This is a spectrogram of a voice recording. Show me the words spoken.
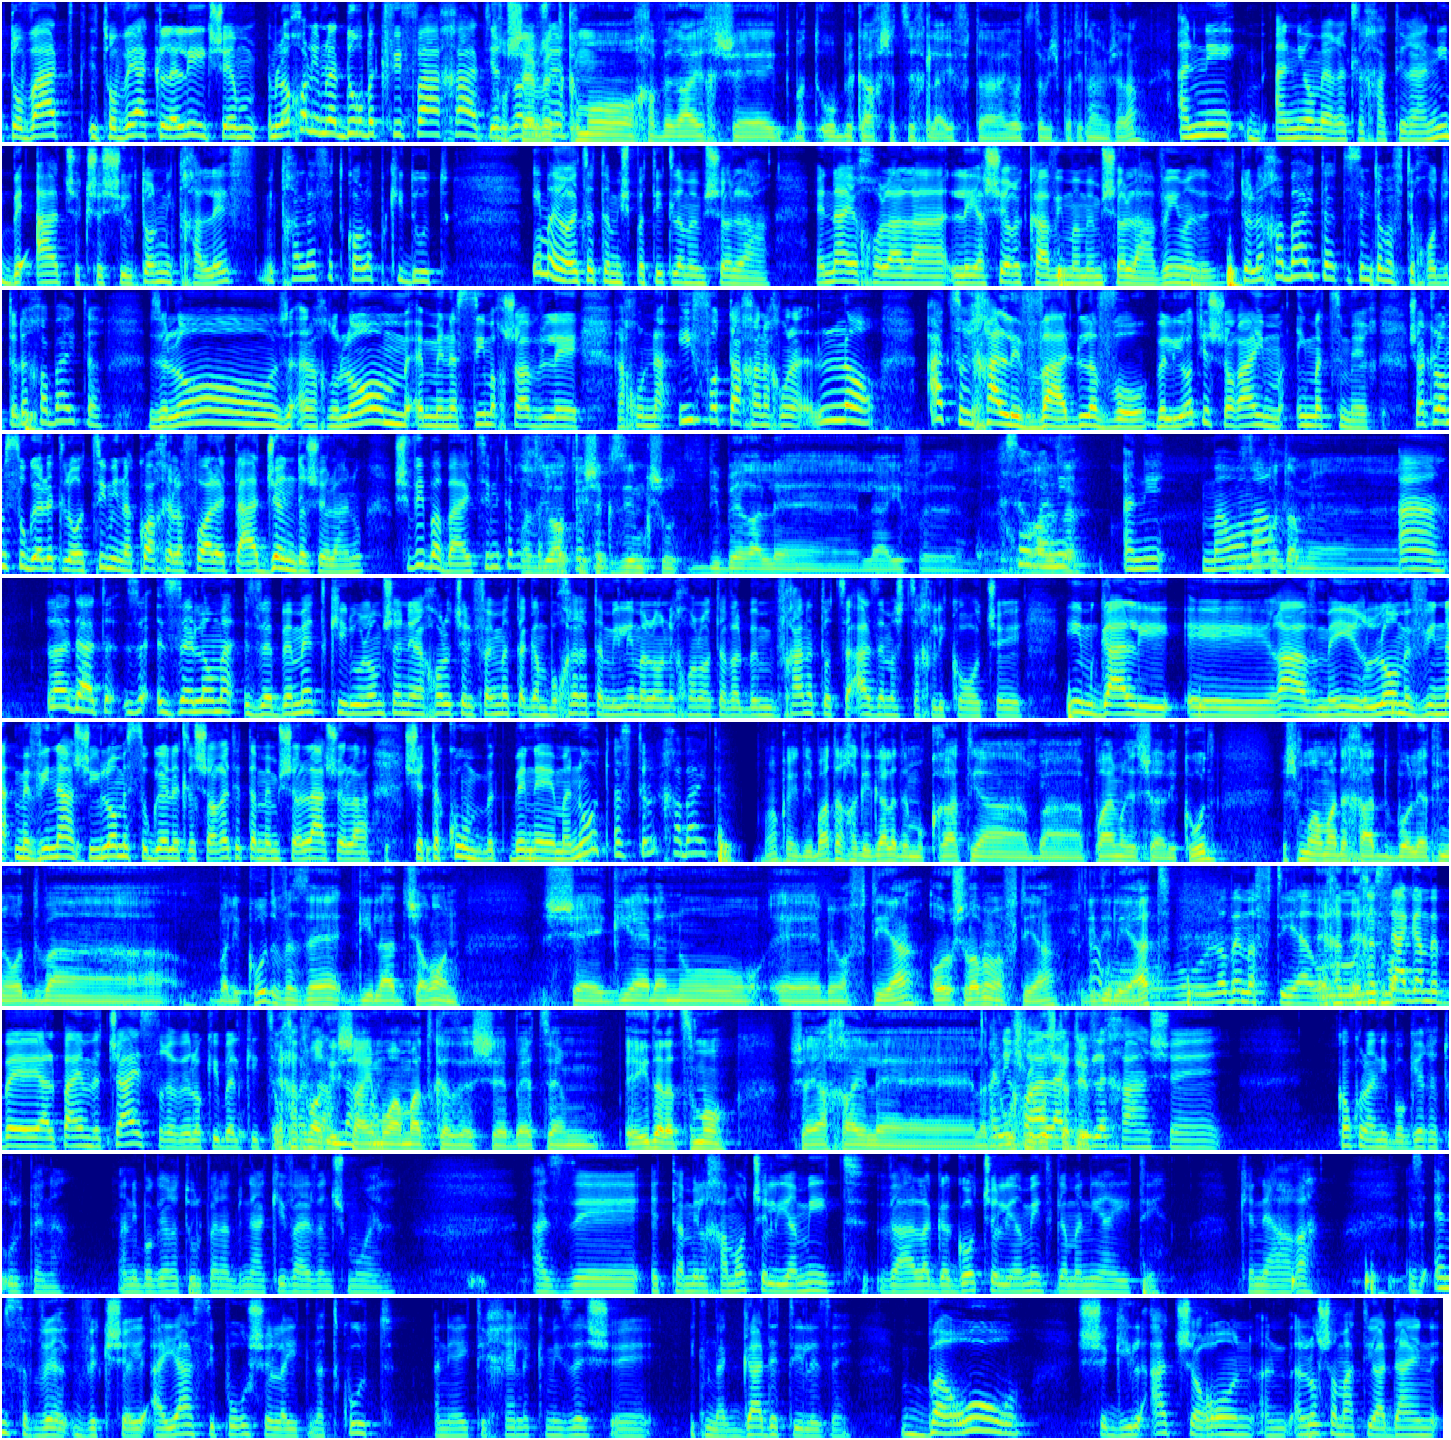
תובע כללי, שהם הם לא יכולים לדור בכפיפה אחת. את חושבת ש- כמו חברייך שהתבטאו בכך שצריך להעיף את היועצת המשפטית לממשלה? אני, אני אומרת לך, תראה, אני בעד שכששלטון מתחלף, מתחלפת כל הפקידות. אם היועצת המשפטית לממשלה אינה יכולה לה, ליישר קו עם הממשלה, ועם זה, שתלך הביתה, תשים את המפתחות ותלך הביתה. זה לא... זה, אנחנו לא מנסים עכשיו ל... אנחנו נעיף אותך, אנחנו... לא. את צריכה לבד לבוא ולהיות ישרה עם, עם עצמך, שאת לא מסוגלת להוציא מן הכוח אל הפועל את האג'נדה שלנו. שבי בבית, שימי את המפתחות. אז יואב קיש תלכי. הגזים כשהוא דיבר על אה, להעיף... אה, עזוב, אני... אני... מה הוא אמר? לזרוק אותם... אה, אה, לא יודעת, זה, זה לא, זה באמת כאילו לא משנה, יכול להיות שלפעמים אתה גם בוחר את המילים הלא נכונות, אבל במבחן התוצאה זה מה שצריך לקרות, שאם גלי אה, רהב מאיר לא מבינה, מבינה שהיא לא מסוגלת לשרת את הממשלה שלה, שתקום בנאמנות, אז תלך הביתה. אוקיי, דיברת על חגיגה לדמוקרטיה בפריימריז של הליכוד. יש מועמד אחד בולט מאוד ב... בליכוד, וזה גלעד שרון, שהגיע אלינו אה, במפתיע, או שלא במפתיע, תגידי לי את. הוא לא במפתיע, איך את- הוא איך את ניסה מ- גם ב-2019 ולא קיבל קיצור איך את. מרגישה עם נכון. מועמד כזה שבעצם העיד על עצמו שהיה אחראי ל- אני לגירוש יכולה מגוש להגיד קטיף? לך ש... קודם כל, אני בוגרת אולפנה. אני בוגרת אולפנת בני עקיבא אבן שמואל. אז uh, את המלחמות של ימית ועל הגגות של ימית גם אני הייתי, כנערה. אז אין ספק, וכשהיה הסיפור של ההתנתקות, אני הייתי חלק מזה שהתנגדתי לזה. ברור שגלעד שרון, אני, אני לא שמעתי עדיין אה,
